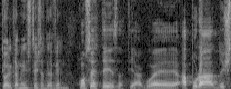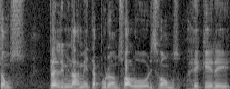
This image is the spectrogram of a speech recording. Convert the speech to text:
teoricamente, esteja devendo? Com certeza, Tiago. É, apurado, estamos preliminarmente apurando os valores, vamos requerer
